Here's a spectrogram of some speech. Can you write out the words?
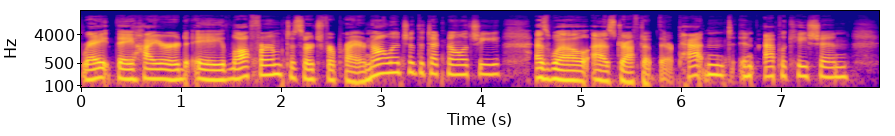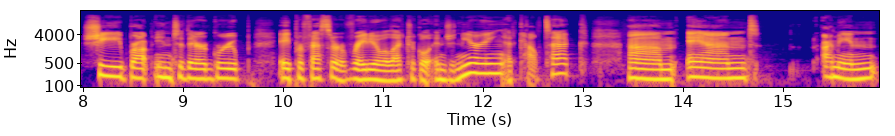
right? They hired a law firm to search for prior knowledge of the technology, as well as draft up their patent application. She brought into their group a professor of radio electrical engineering at Caltech. Um, and I mean,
